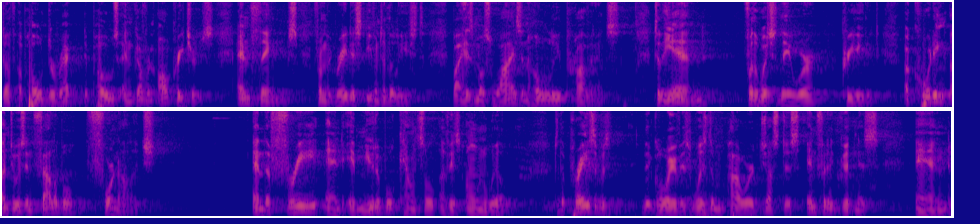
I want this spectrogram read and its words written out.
doth uphold, direct, depose, and govern all creatures and things, from the greatest even to the least, by his most wise and holy providence, to the end for the which they were created, according unto his infallible foreknowledge, and the free and immutable counsel of his own will, to the praise of his, the glory of his wisdom, power, justice, infinite goodness, and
